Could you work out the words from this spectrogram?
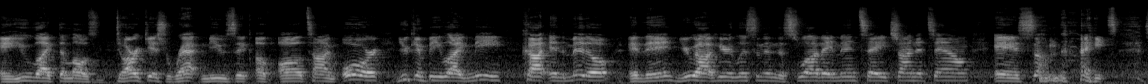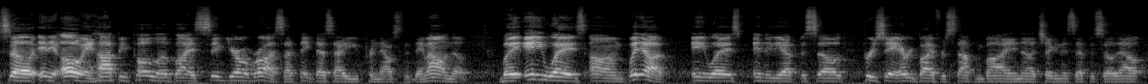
and you like the most darkest rap music of all time, or you can be like me, caught in the middle, and then you out here listening to Suavemente, Chinatown, and some nights. So, any oh, and Happy Pola by Sigur Rós. I think that's how you pronounce the name. I don't know. But anyways, um, but yeah, anyways, end of the episode. Appreciate everybody for stopping by and uh, checking this episode out.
